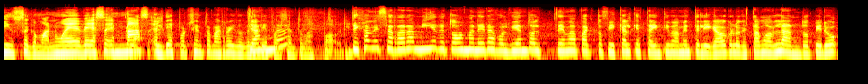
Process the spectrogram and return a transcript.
15,9 veces más el 10% más rico que el 10% más pobre. Déjame cerrar a mí, de todas maneras, volviendo al tema pacto fiscal que está íntimamente ligado con lo que estamos hablando, pero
